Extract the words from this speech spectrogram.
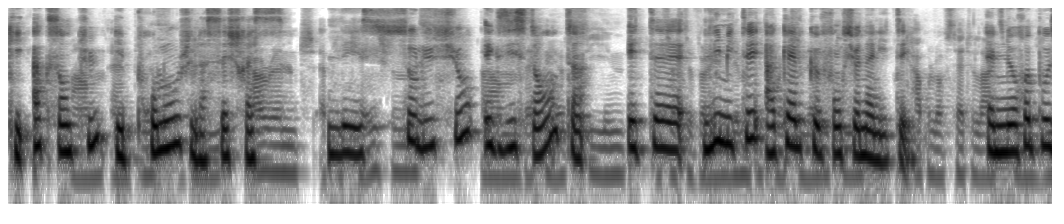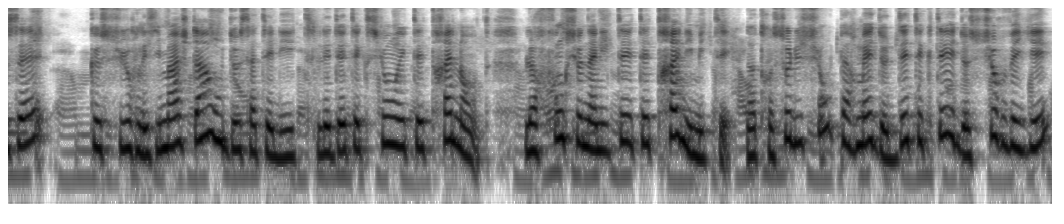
qui accentue et prolonge la sécheresse. Les solutions existantes étaient limitées à quelques fonctionnalités. Elles ne reposaient que sur les images d'un ou deux satellites. Les détections étaient très lentes. Leur fonctionnalité était très limitée. Notre solution permet de détecter et de surveiller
